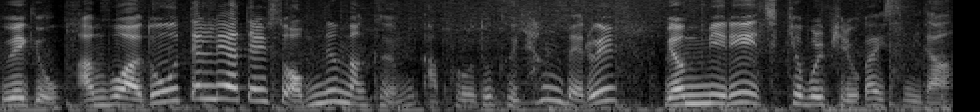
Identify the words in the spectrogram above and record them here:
외교, 안보와도 뗄래야 뗄 수 없는 만큼 앞으로도 그 향배를 면밀히 지켜볼 필요가 있습니다.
